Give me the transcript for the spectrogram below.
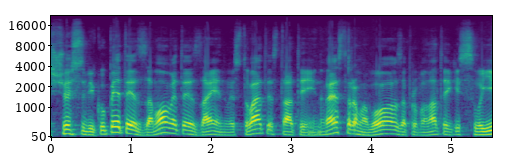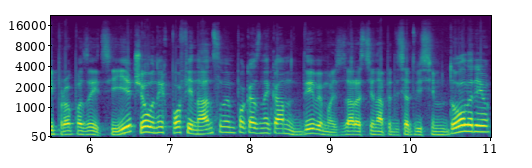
Щось собі купити, замовити, заінвестувати, стати інвестором або запропонувати якісь свої пропозиції. Що у них по фінансовим показникам? Дивимось. Зараз ціна 58 доларів.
